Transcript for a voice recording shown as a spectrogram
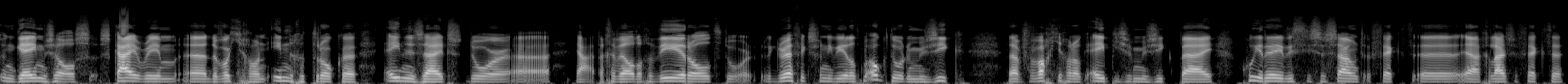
een game zoals Skyrim, uh, daar word je gewoon ingetrokken. Enerzijds door uh, ja, de geweldige wereld, door de graphics van die wereld, maar ook door de muziek. Daar verwacht je gewoon ook epische muziek bij. Goede realistische sound effect, uh, ja, geluidseffecten.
